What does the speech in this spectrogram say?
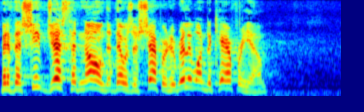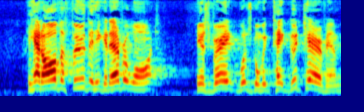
But if the sheep just had known that there was a shepherd who really wanted to care for him, he had all the food that he could ever want. He was very was going to take good care of him,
